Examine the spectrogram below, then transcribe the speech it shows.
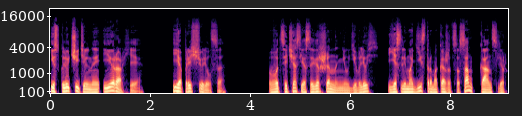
исключительная иерархия? Я прищурился. Вот сейчас я совершенно не удивлюсь, если магистром окажется сам канцлер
